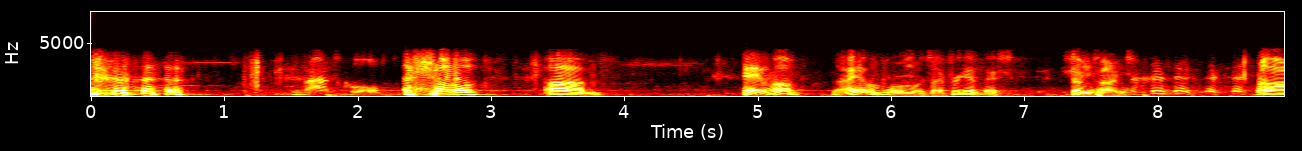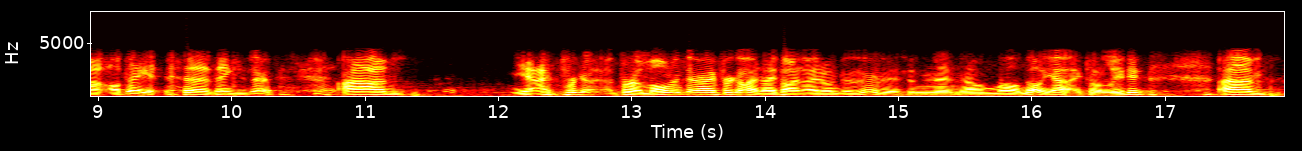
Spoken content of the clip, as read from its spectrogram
that's cool. so, um, hey, well, I am homeless. I forget this sometimes. Uh, I'll take it. Thank you, sir. Um, yeah, I forgot for a moment there. I forgot, and I thought I don't deserve this, and then, oh, well, no, yeah, I totally do. Um,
